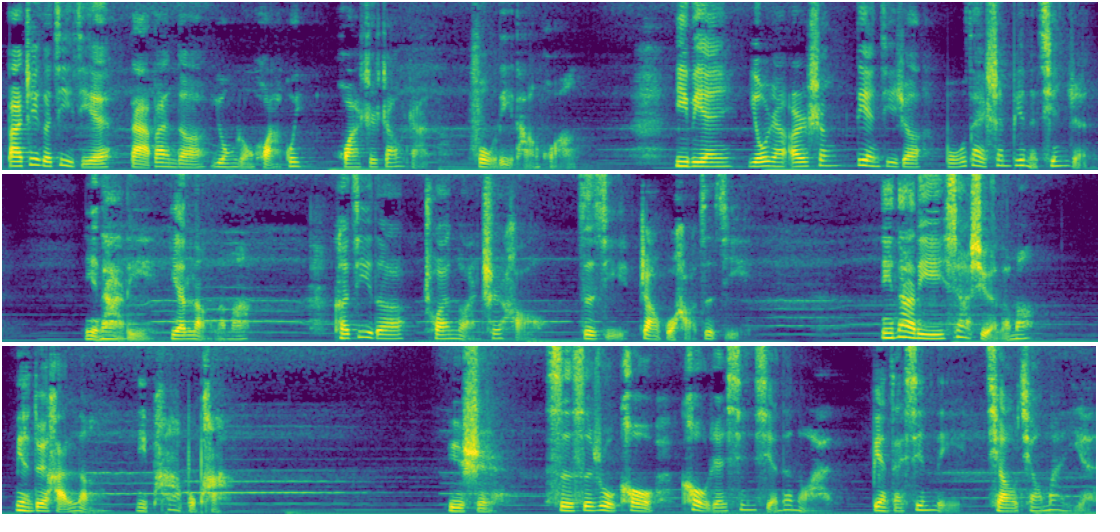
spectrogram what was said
把这个季节打扮得雍容华贵、花枝招展、富丽堂皇；一边油然而生惦记着不在身边的亲人。你那里也冷了吗？可记得穿暖吃好。自己照顾好自己。你那里下雪了吗？面对寒冷，你怕不怕？于是，丝丝入扣、扣人心弦的暖，便在心里悄悄蔓延。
